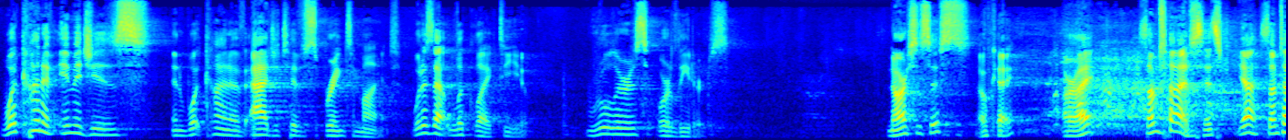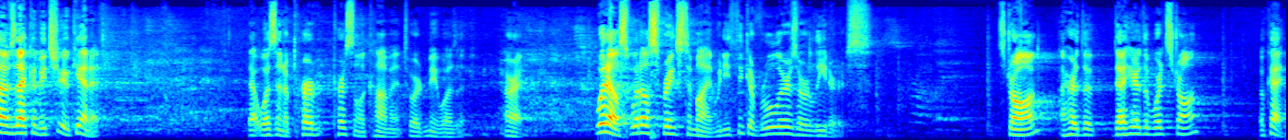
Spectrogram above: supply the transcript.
what kind of images and what kind of adjectives spring to mind? What does that look like to you? Rulers or leaders? Narcissists? Okay. All right. Sometimes it's yeah, sometimes that can be true, can't it? That wasn't a per- personal comment toward me, was it? All right. What else? What else springs to mind when you think of rulers or leaders? Strong. I heard the did I hear the word strong? Okay.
